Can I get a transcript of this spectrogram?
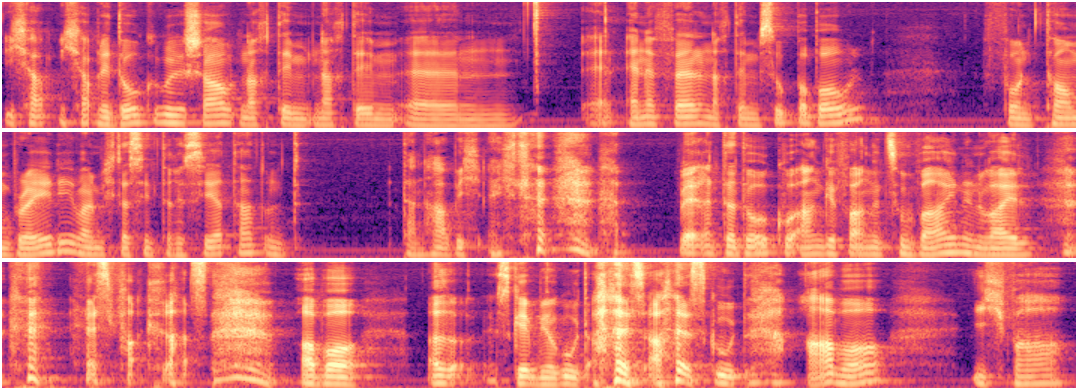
ich habe ich hab eine Doku geschaut nach dem, nach dem ähm, NFL, nach dem Super Bowl von Tom Brady, weil mich das interessiert hat. Und dann habe ich echt während der Doku angefangen zu weinen, weil es war krass. Aber, also es geht mir gut, alles, alles gut. Aber ich war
